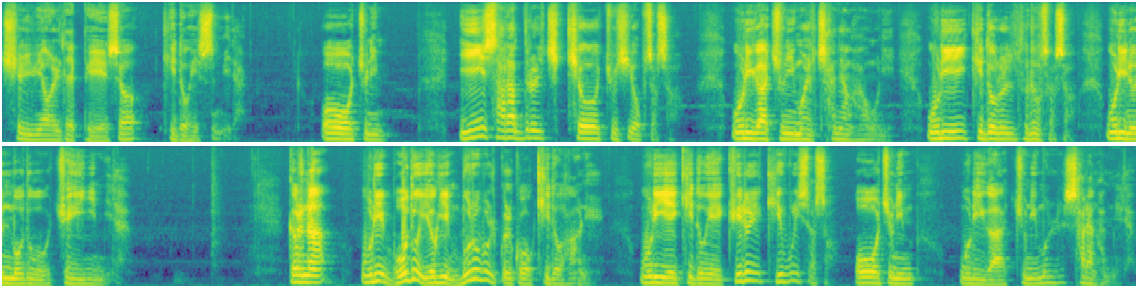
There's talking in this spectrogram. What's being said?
7명을 대표해서 기도했습니다. 오 주님, 이 사람들을 지켜 주시옵소서. 우리가 주님을 찬양하오니 우리 기도를 들으소서. 우리는 모두 죄인입니다. 그러나 우리 모두 여기 무릎을 꿇고 기도하니 우리의 기도에 귀를 기울이소서. 오 주님, 우리가 주님을 사랑합니다.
